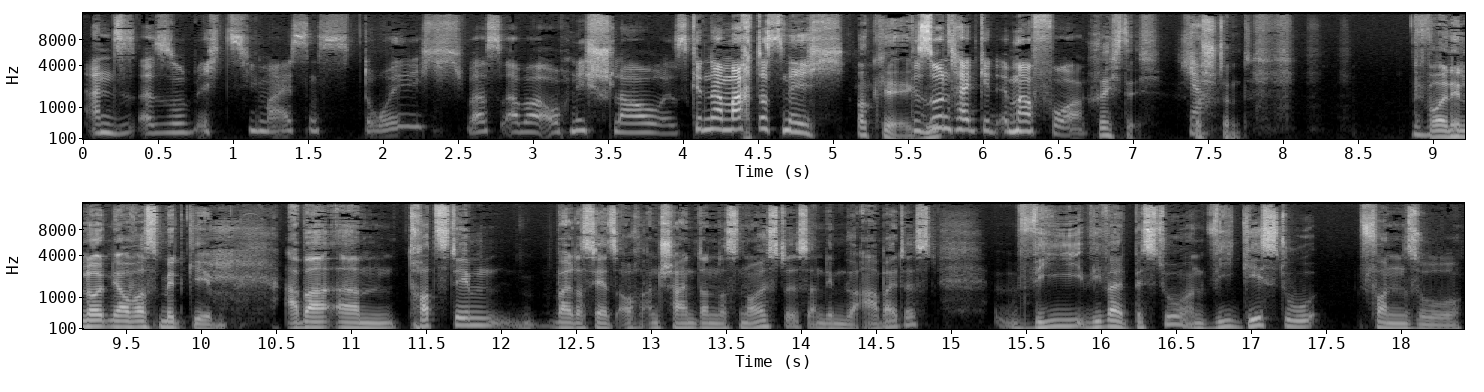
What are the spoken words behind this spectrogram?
also ich ziehe meistens durch, was aber auch nicht schlau ist. Kinder macht das nicht. Okay. Gesundheit gut. geht immer vor. Richtig, das ja. stimmt. Wir wollen den Leuten ja auch was mitgeben. Aber ähm, trotzdem, weil das jetzt auch anscheinend dann das Neueste ist, an dem du arbeitest, wie, wie weit bist du und wie gehst du von so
